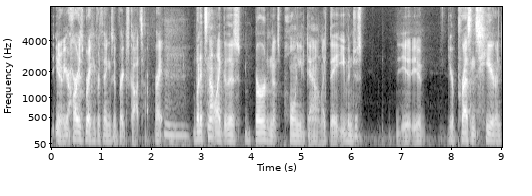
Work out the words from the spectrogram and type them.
you know, your heart is breaking for things that breaks God's heart, right? Mm-hmm. But it's not like this burden that's pulling you down. Like they even just you, you, your presence here and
